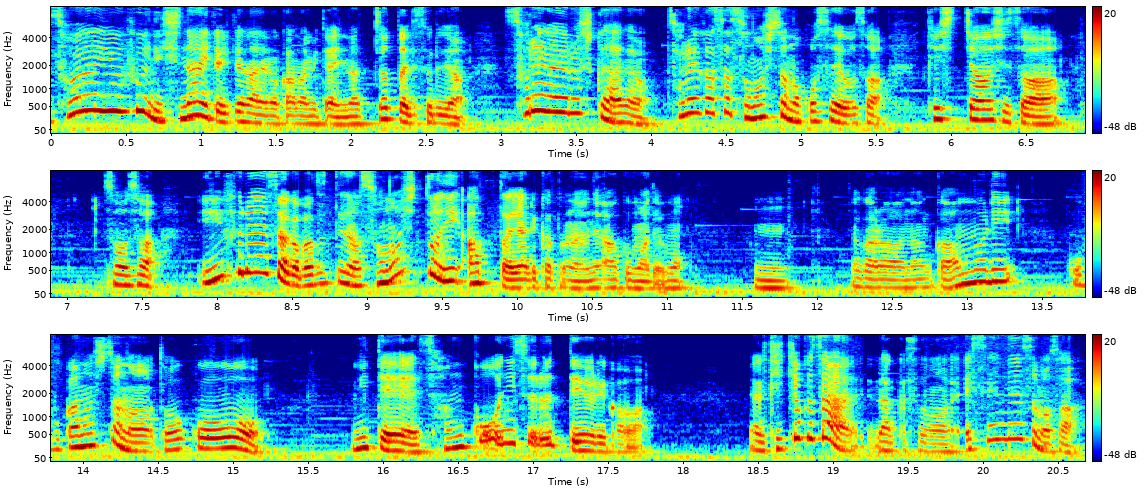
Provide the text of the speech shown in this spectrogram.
そういう風にしないといけないのかなみたいになっちゃったりするじゃん。それがよろしくないのよ。それがさその人の個性をさ消しちゃうしさそのさインフルエンサーがバズってるのはその人に合ったやり方なのねあくまでも。うん。だからなんかあんまりこう他の人の投稿を見て参考にするっていうよりかは。結局さなんかその SNS もさ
